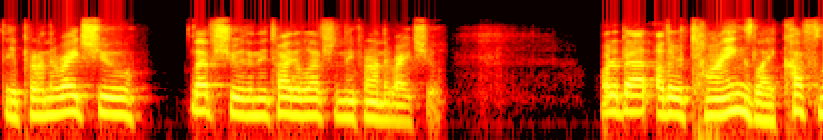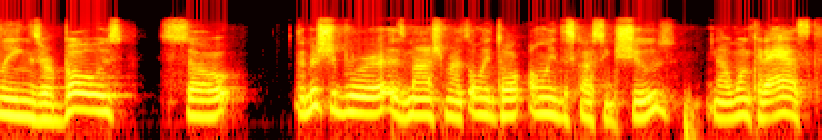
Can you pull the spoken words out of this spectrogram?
They put on the right shoe, left shoe, then they tie the left shoe, and they put on the right shoe. What about other tyings like cufflings or bows? So the Mishnah Berurah is mashma. It's only talk, only discussing shoes. Now one could ask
